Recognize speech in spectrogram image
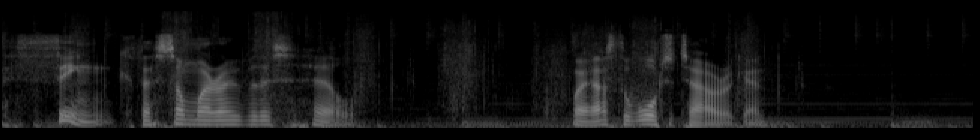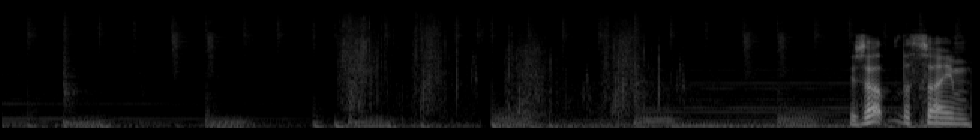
I think they're somewhere over this hill. Wait, that's the water tower again. Is that the same?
